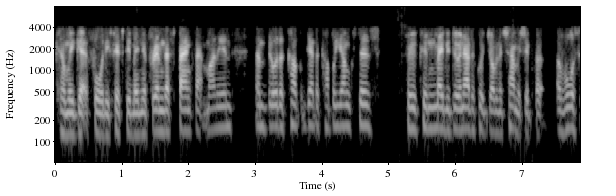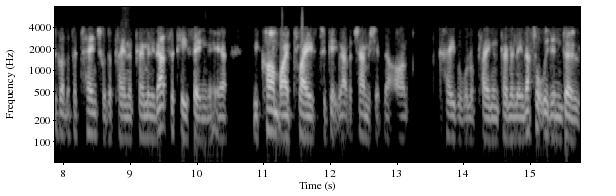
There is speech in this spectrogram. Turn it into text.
can we get 40, 50 million for him? Let's bank that money and, and build a couple, get a couple of youngsters who can maybe do an adequate job in the Championship, but have also got the potential to play in the Premier League. That's the key thing here. You can't buy players to get you out of the Championship that aren't capable of playing in the Premier League. That's what we didn't do.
